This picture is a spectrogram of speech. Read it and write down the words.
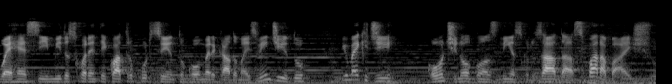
O RSI mira os 44% com o mercado mais vendido e o MACD continua com as linhas cruzadas para baixo.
